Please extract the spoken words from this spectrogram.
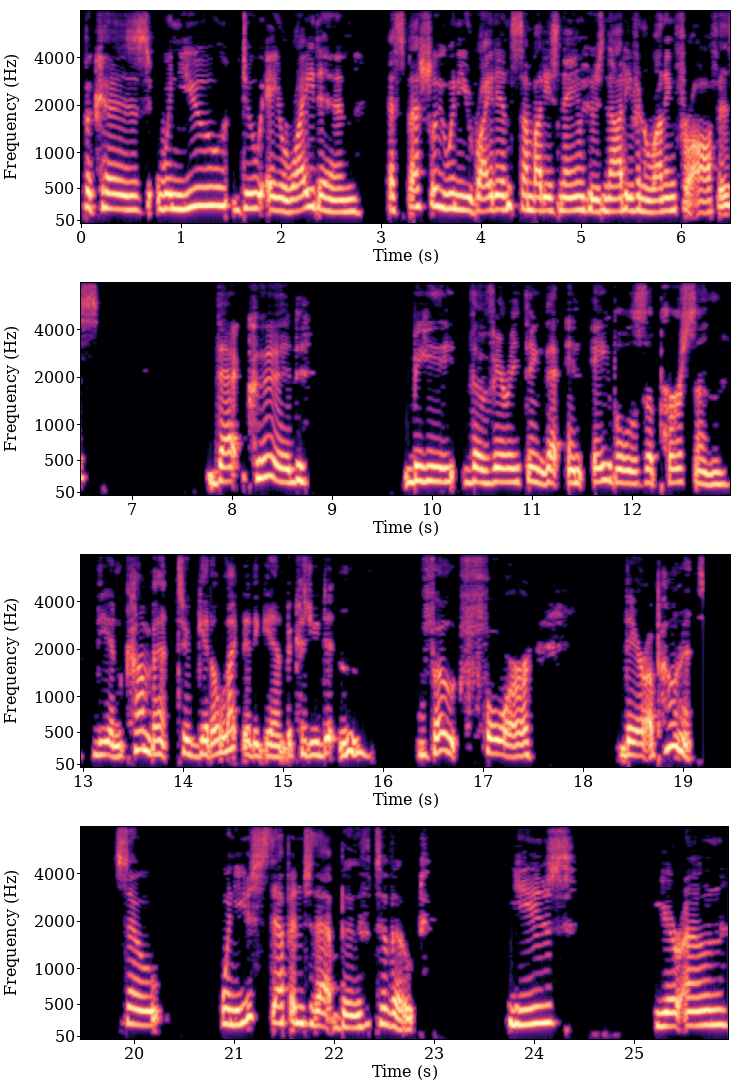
Because when you do a write in, especially when you write in somebody's name who's not even running for office, that could be the very thing that enables the person, the incumbent, to get elected again because you didn't vote for their opponent. So when you step into that booth to vote, use your own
